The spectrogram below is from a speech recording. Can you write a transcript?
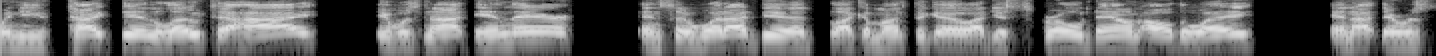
when you typed in low to high, it was not in there. And so what I did like a month ago, I just scrolled down all the way, and I, there was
